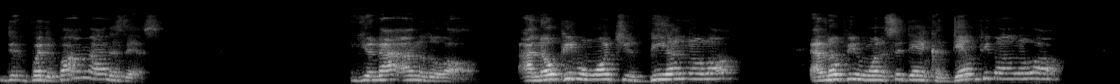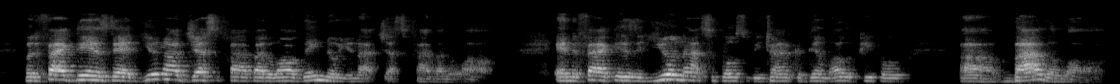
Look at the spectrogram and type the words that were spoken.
but the bottom line is this. You're not under the law. I know people want you to be under the law. I know people want to sit there and condemn people under the law. But the fact is that you're not justified by the law. They know you're not justified by the law. And the fact is that you're not supposed to be trying to condemn other people uh, by the law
